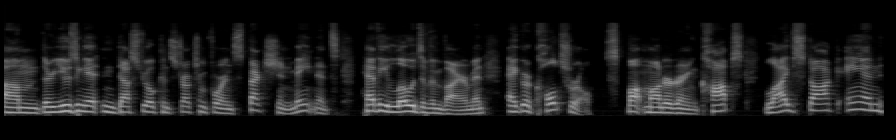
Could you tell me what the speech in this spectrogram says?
Um, they're using it industrial construction for inspection, maintenance, heavy loads of environment, agricultural, spot monitoring, cops, livestock, and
